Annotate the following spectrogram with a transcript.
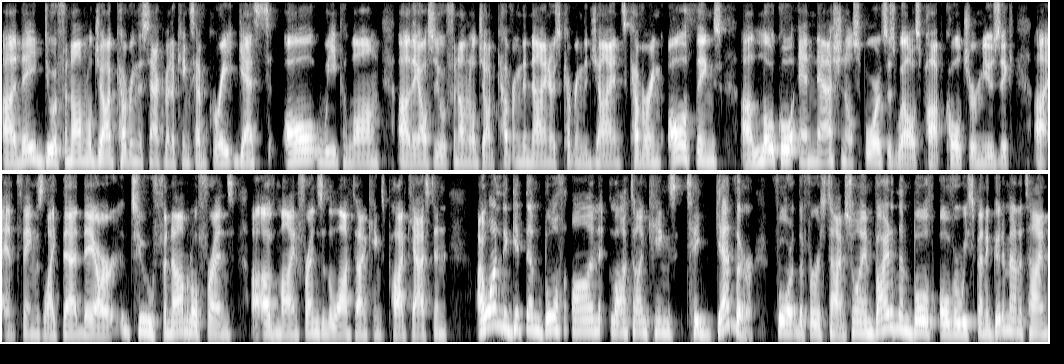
Uh, they do a phenomenal job covering the Sacramento Kings. Have great guests all week long. Uh, they also do a phenomenal job covering the Niners, covering the Giants, covering all things uh, local and national sports, as well as pop culture, music, uh, and things like that. They are two phenomenal friends uh, of mine, friends of the Locked On Kings podcast, and I wanted to get them both on Locked On Kings together for the first time. So I invited them both over. We spent a good amount of time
